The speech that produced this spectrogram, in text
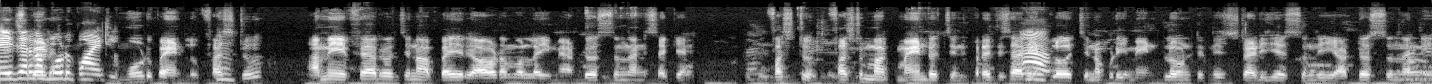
మేజర్గా మూడు పాయింట్లు మూడు పాయింట్లు ఫస్ట్ ఆమె ఎఫ్ఐఆర్ వచ్చిన అబ్బాయి రావడం వల్ల ఈమె అడ్డు వస్తుందని సెకండ్ ఫస్ట్ ఫస్ట్ మాకు మైండ్ వచ్చింది. ప్రతిసారి. ఇంట్లో వచ్చినప్పుడు ఈమె ఇంట్లో ఉంటుంది స్టడీ చేస్తుంది అడ్డు వస్తుందని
